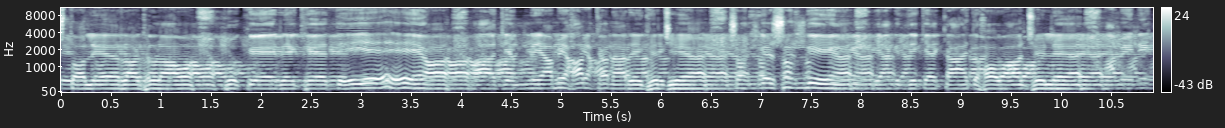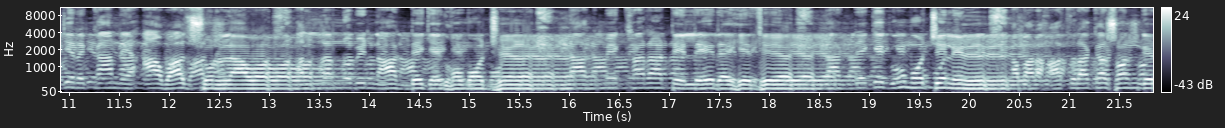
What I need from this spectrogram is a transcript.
স্থলে রাখলাম। বুকে রেখে দিয়ে আজ এমনি আমি হাতখানা রেখেছি। সঙ্গে সঙ্গে একদিকে কাজ হওয়া ছেলে, আমি নিজের কানে আওয়াজ শুনলাম। আল্লাহ নবীর নাক ডেকে ঘুমোচ্ছে, নাক মে খারা টেলে রেখেছে, নাক ডেকে ঘুমোচ্ছিলেন আমার হাত রাখা সঙ্গে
